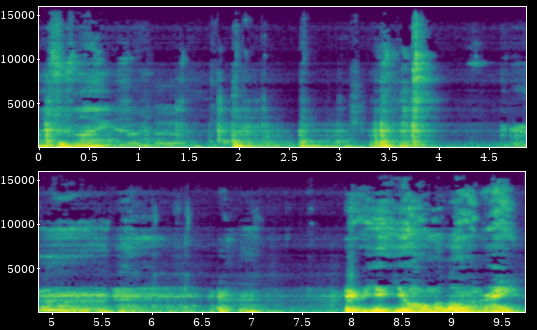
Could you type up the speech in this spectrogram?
This is nice. You, you, you home alone, right?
